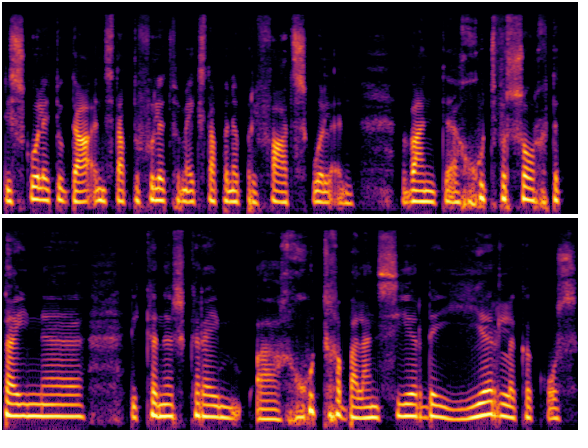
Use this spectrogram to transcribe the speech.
Die skool het ook daar instap te voel dit vir my ek stap in 'n privaat skool in want uh, goed versorgde tuine, die kinders kry 'n uh, goed gebalanseerde heerlike kos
